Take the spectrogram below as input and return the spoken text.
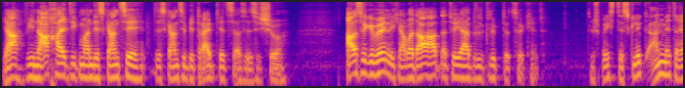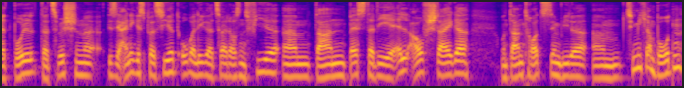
ja, wie nachhaltig man das Ganze, das Ganze betreibt jetzt. Also es ist schon außergewöhnlich, aber da hat natürlich auch ein bisschen Glück dazu gehört. Du sprichst das Glück an mit Red Bull. Dazwischen ist ja einiges passiert. Oberliga 2004, ähm, dann bester DEL-Aufsteiger und dann trotzdem wieder ähm, ziemlich am Boden.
